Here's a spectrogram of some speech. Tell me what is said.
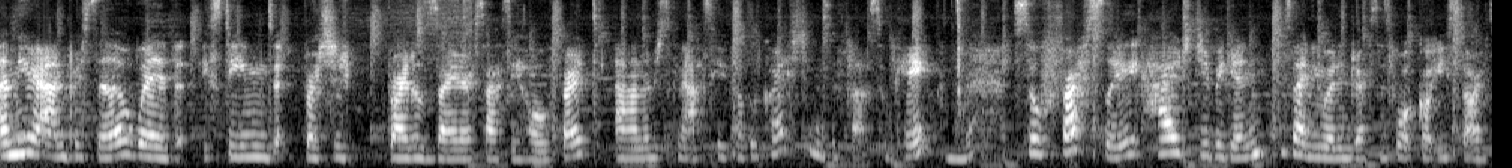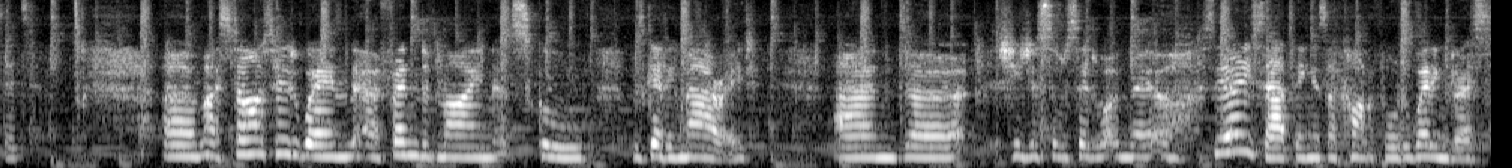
I'm here Anne Priscilla with esteemed British bridal designer Sassi Holford and I'm just going to ask you a couple of questions if that's okay. Yeah. So firstly, how did you begin designing wedding dresses? What got you started? Um, I started when a friend of mine at school was getting married and uh, she just sort of said, well, no, oh, the only sad thing is I can't afford a wedding dress.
